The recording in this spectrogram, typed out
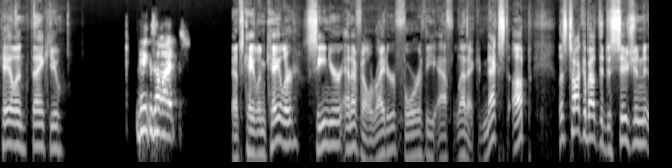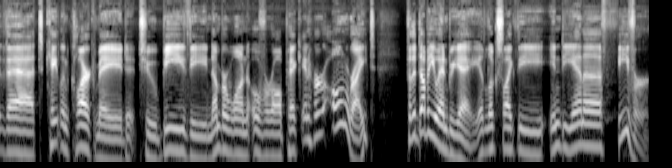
Kalyn, thank you. thanks so much. That's Kalyn Kahler, senior NFL writer for The Athletic. Next up, let's talk about the decision that Caitlin Clark made to be the number one overall pick in her own right for the WNBA. It looks like the Indiana Fever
